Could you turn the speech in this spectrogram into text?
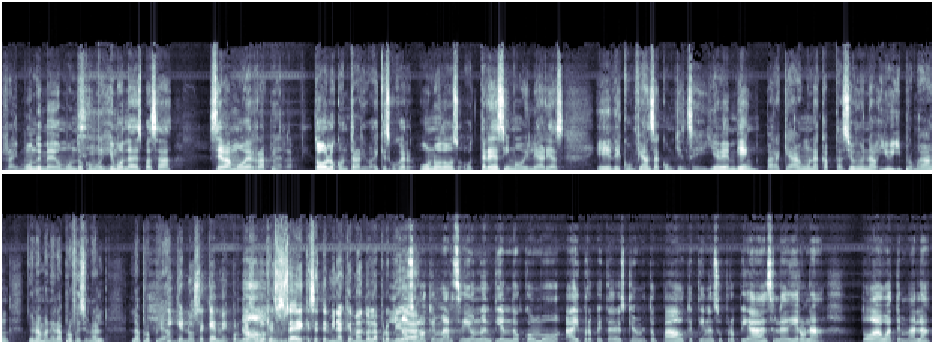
Raimundo y Medio Mundo, como dijimos la vez pasada, se va a mover rápido. Más rápido. Todo lo contrario, hay que escoger uno, dos o tres inmobiliarias eh, de confianza con quien se lleven bien para que hagan una captación y, una, y, y promuevan de una manera profesional la propiedad. Y que no se queme, porque No. eso es lo Que que no se sucede, que se termina quemando la Y no propiedad. solo quemarse, yo no entiendo cómo hay propietarios que yo me he topado que tienen su propiedad, se la dieron a toda Guatemala.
